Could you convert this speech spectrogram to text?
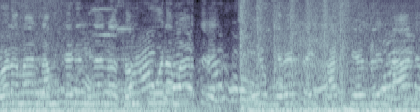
ನೋಡಮ್ಮ ನಮ್ಮ ಕಡೆಯಿಂದ ನಾವು ಸಂಪೂರ್ಣ ಮಾಡ್ತೀವಿ. ನೀವು ಕರೆಕ್ಟಾಗಿ ಸಾಕ್ಷಿ ಹೇಳ್ರಿ ನಾನು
